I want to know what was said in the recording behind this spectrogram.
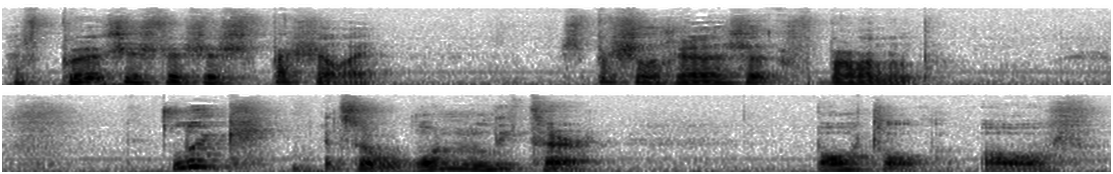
have purchased this especially, especially for this experiment. Look, it's a one litre bottle of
